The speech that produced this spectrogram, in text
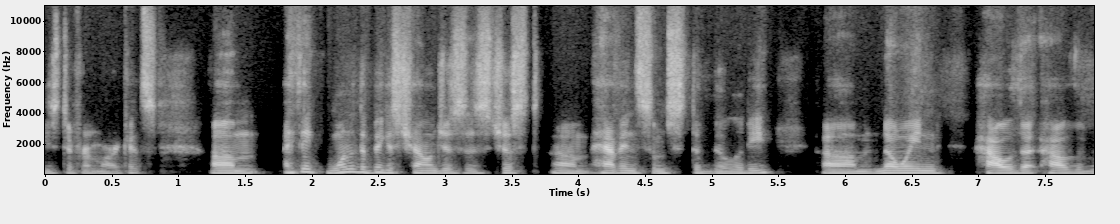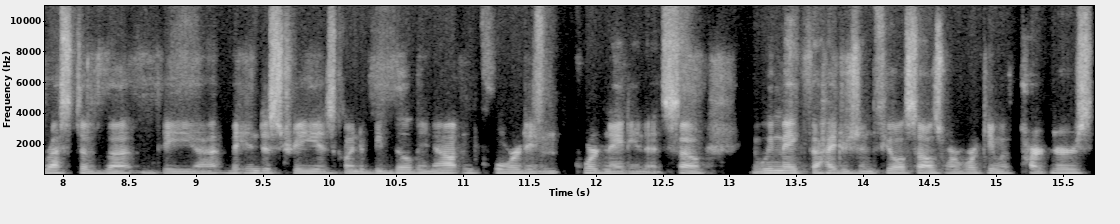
these different markets. Um, I think one of the biggest challenges is just um, having some stability, um, knowing how the how the rest of the the uh, the industry is going to be building out and coordinating coordinating it. So we make the hydrogen fuel cells. We're working with partners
